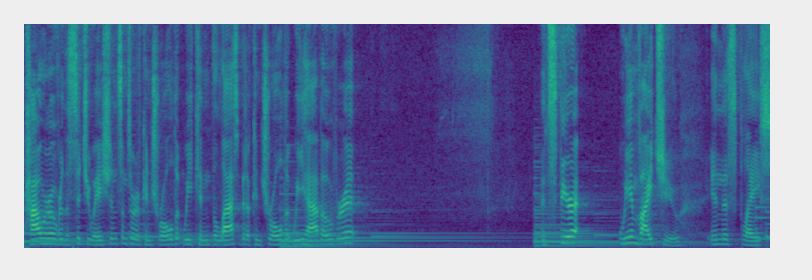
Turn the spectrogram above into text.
power over the situation, some sort of control that we can, the last bit of control that we have over it. And Spirit, we invite you in this place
